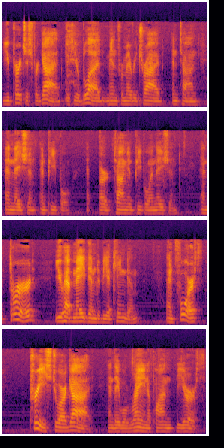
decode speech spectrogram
you purchased for God with your blood men from every tribe and tongue and nation and people, or tongue and people and nation. And third, you have made them to be a kingdom. And fourth, priests to our God, and they will reign upon the earth.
